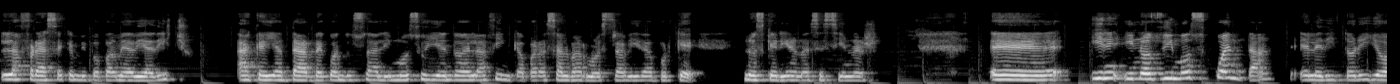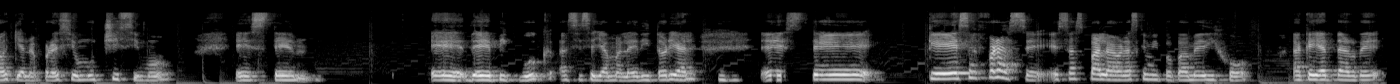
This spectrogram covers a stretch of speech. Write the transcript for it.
la frase que mi papá me había dicho aquella tarde cuando salimos huyendo de la finca para salvar nuestra vida, porque nos querían asesinar. Eh, y, nos dimos cuenta, el editor y yo, a quien aprecio muchísimo, este, eh, de Epic Book, así se llama la editorial, este, que esa frase, esas palabras que mi papá me dijo aquella tarde,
